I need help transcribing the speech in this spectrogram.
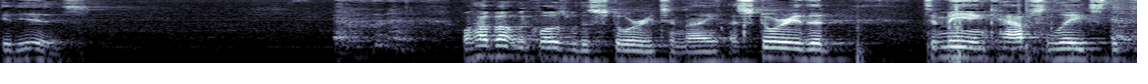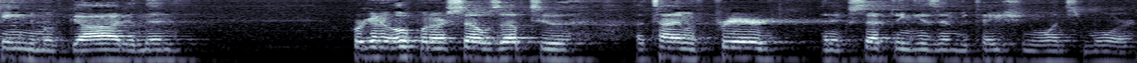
it is. Well, how about we close with a story tonight? A story that, to me, encapsulates the kingdom of God, and then we're going to open ourselves up to a time of prayer and accepting his invitation once more.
